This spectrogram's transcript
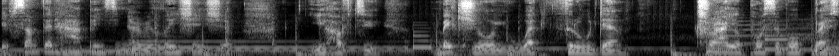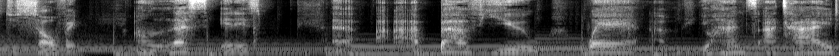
if something happens in a relationship, you have to make sure you work through them. Try your possible best to solve it, unless it is uh, above you where um, your hands are tied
